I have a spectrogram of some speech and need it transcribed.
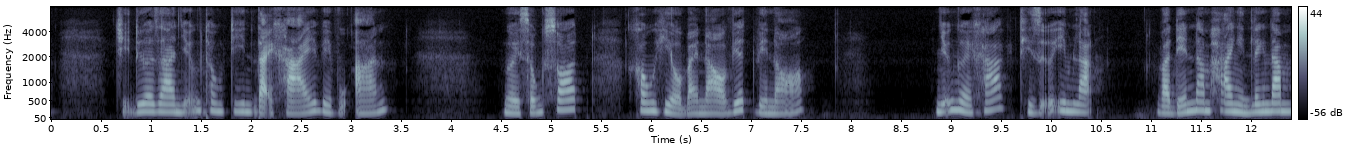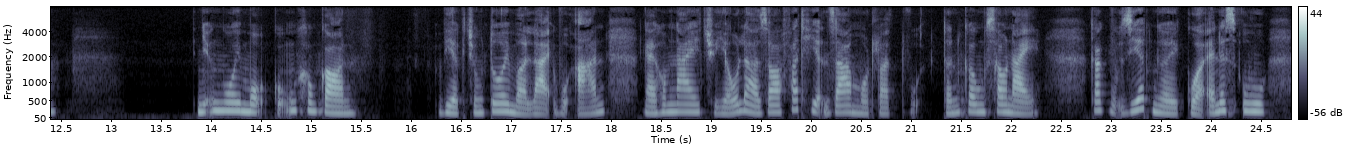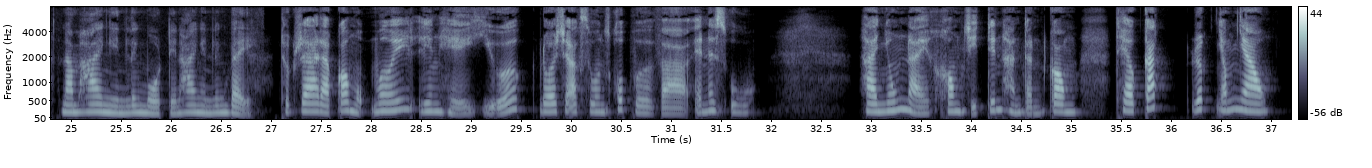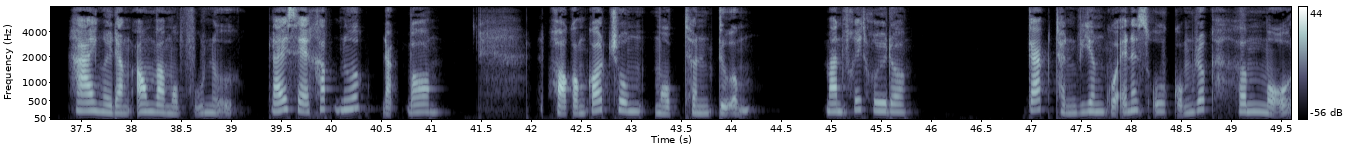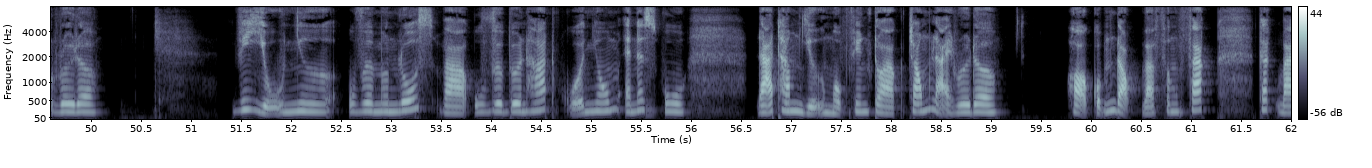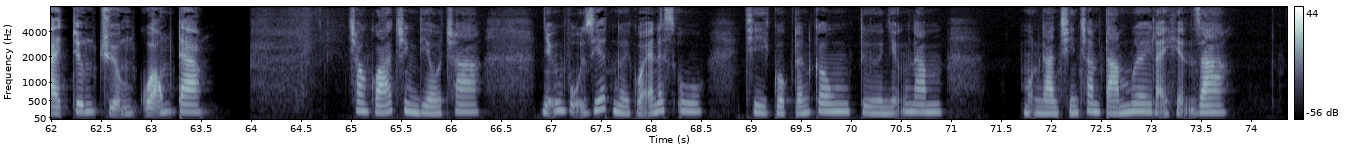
chỉ đưa ra những thông tin đại khái về vụ án. Người sống sót không hiểu bài nào viết về nó. Những người khác thì giữ im lặng và đến năm 2005 những ngôi mộ cũng không còn. Việc chúng tôi mở lại vụ án ngày hôm nay chủ yếu là do phát hiện ra một loạt vụ tấn công sau này, các vụ giết người của NSU năm 2001 đến 2007. Thực ra đã có một mối liên hệ giữa Deutsche Aktionsgruppe và NSU. Hai nhóm này không chỉ tiến hành tấn công theo cách rất giống nhau. Hai người đàn ông và một phụ nữ lái xe khắp nước đặt bom. Họ còn có chung một thần tượng Manfred Röder các thành viên của NSU cũng rất hâm mộ Röder. Ví dụ như Uwe Mundlos và Uwe Bernhardt của nhóm NSU đã tham dự một phiên tòa chống lại Röder. Họ cũng đọc và phân phát các bài tuyên truyền của ông ta. Trong quá trình điều tra những vụ giết người của NSU thì cuộc tấn công từ những năm 1980 lại hiện ra.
